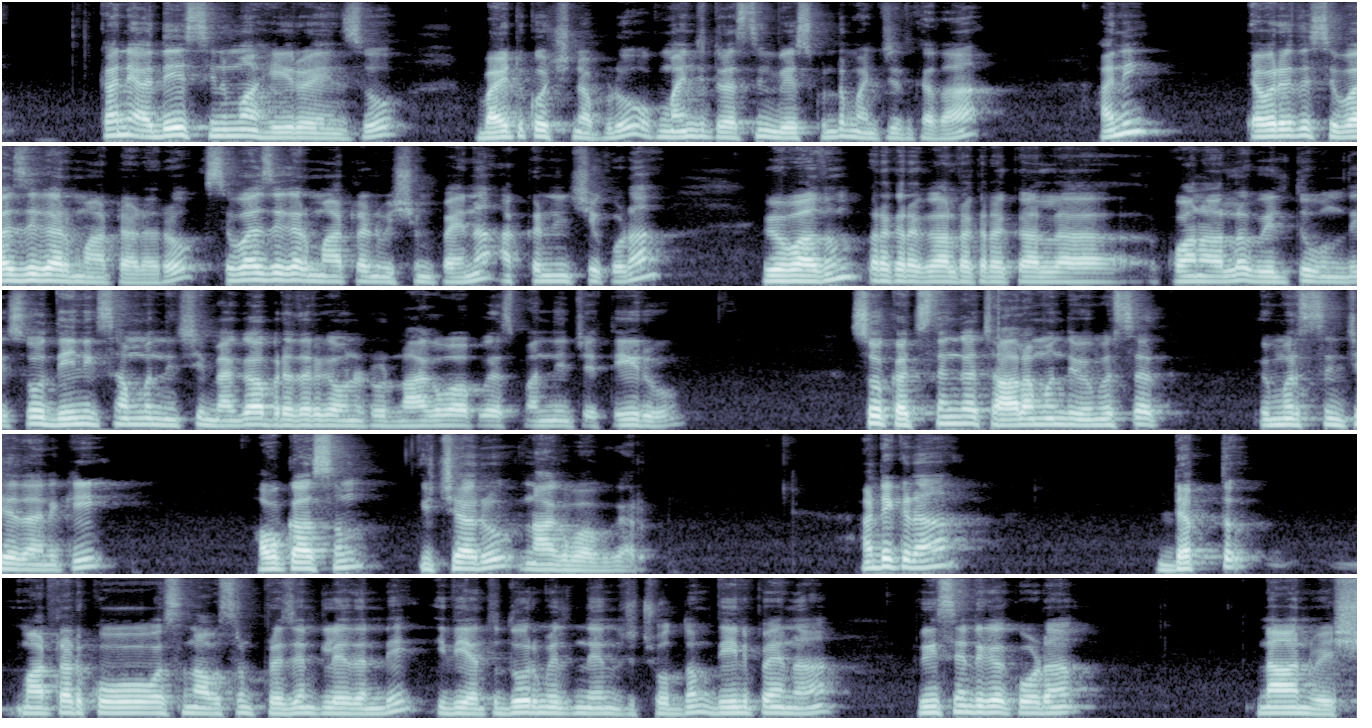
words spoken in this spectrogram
కానీ అదే సినిమా హీరోయిన్స్ బయటకు వచ్చినప్పుడు ఒక మంచి డ్రెస్సింగ్ వేసుకుంటే మంచిది కదా అని ఎవరైతే శివాజీ గారు మాట్లాడారో శివాజీ గారు మాట్లాడిన విషయం పైన అక్కడి నుంచి కూడా వివాదం రకరకాల రకరకాల కోణాల్లో వెళ్తూ ఉంది. సో దీనికి సంబంధించి మెగా బ్రదర్గా ఉన్నటువంటి నాగబాబు గారు స్పందించే తీరు. సో ఖచ్చితంగా చాలామంది విమర్శ విమర్శించేదానికి అవకాశం ఇచ్చారు నాగబాబు గారు. అంటే ఇక్కడ డెప్త్ మాట్లాడుకోవాల్సిన అవసరం ప్రజెంట్ లేదండి. ఇది ఎంత దూరం వెళ్తుంది ఏంటో చూద్దాం. దీనిపైన రీసెంట్గా కూడా నాన్ వెజ్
